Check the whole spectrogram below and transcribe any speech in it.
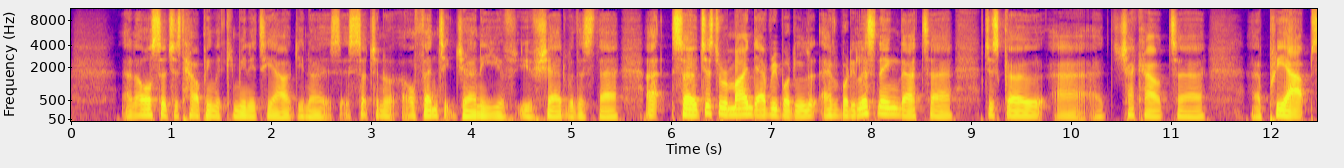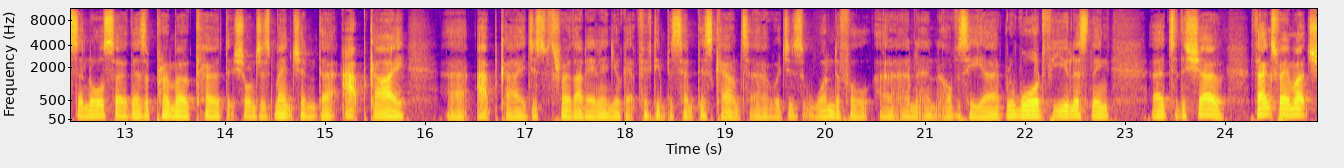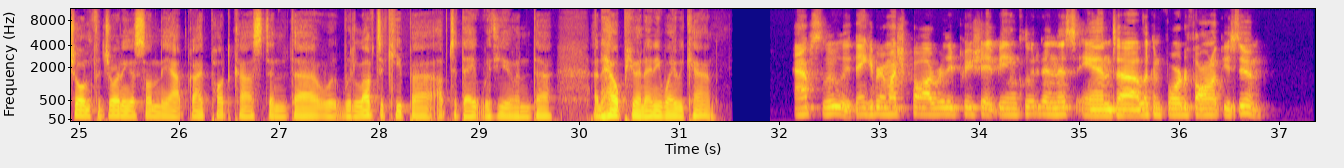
and also just helping the community out. You know, it's, it's, such an authentic journey you've you've shared with us there. Uh, so just to remind everybody everybody listening that uh, just go uh, check out uh, uh, pre-apps and also there's a promo code that Sean just mentioned, the app guy uh, app guy. Just throw that in and you'll get 15% discount, uh, which is wonderful uh, and, and obviously a reward for you listening uh, to the show. Thanks very much, Sean, for joining us on the App Guy podcast. And uh, we'd love to keep uh, up to date with you and, and help you in any way we can. Absolutely. Thank you very much, Paul. I really appreciate being included in this and looking forward to following up with you soon.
